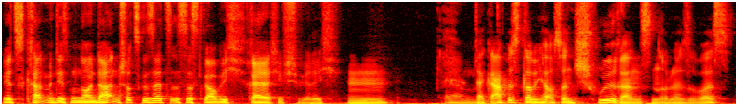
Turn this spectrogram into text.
Jetzt gerade mit diesem neuen Datenschutzgesetz ist das, glaube ich, relativ schwierig. Mhm. Ähm, Da gab es, glaube ich, auch so einen Schulranzen oder sowas,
